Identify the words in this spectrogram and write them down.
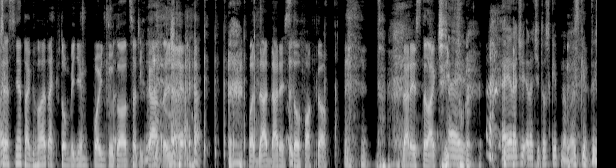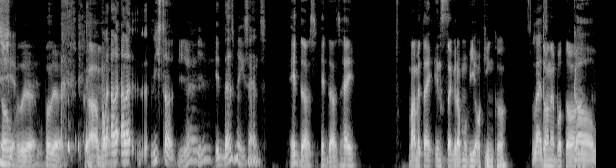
přesně takhle, tak v tom vidím pointu toho, co říkáte, že but that, that is still fucked up. that is still actually Hej, hej, radši, radši to skipneme. Skip this no, shit. úplně, úplně. Ale, ale, ale víš co? Yeah, yeah. It does make sense. It does, it does. Hej, máme tady Instagramový okýnko, Let's to nebo to. go.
